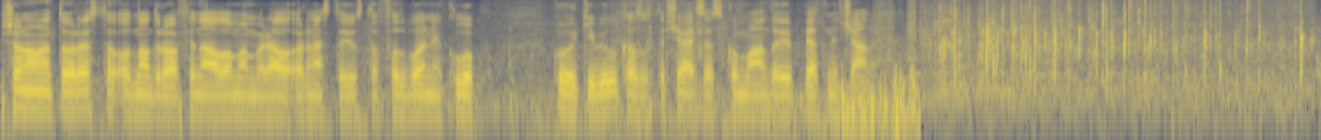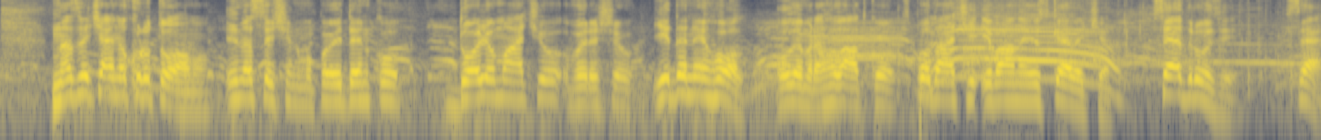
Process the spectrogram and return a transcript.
Шановне товариство, одна друга фіналу меморіал Ернеста Юста футбольний клуб Кулики Білка зустрічається з командою П'ятничани. Надзвичайно крутому і насиченому поєдинку долю матчу вирішив єдиний гол Володимира Гладко з подачі Івана Юскевича. Все, друзі, все.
